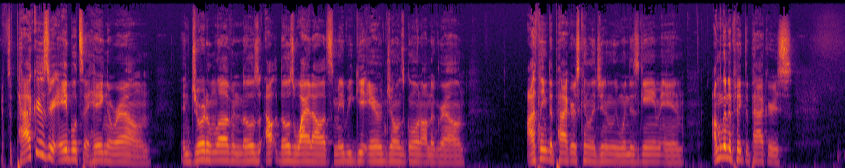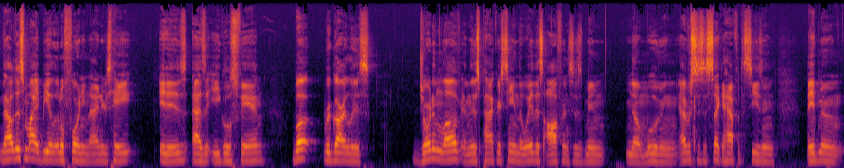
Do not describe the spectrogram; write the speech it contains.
if the Packers are able to hang around and Jordan Love and those out those wideouts maybe get Aaron Jones going on the ground, I think the Packers can legitimately win this game. And I'm gonna pick the Packers. Now this might be a little 49ers hate. It is as an Eagles fan. But regardless, Jordan Love and this Packers team, the way this offense has been, you know, moving ever since the second half of the season, they've been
